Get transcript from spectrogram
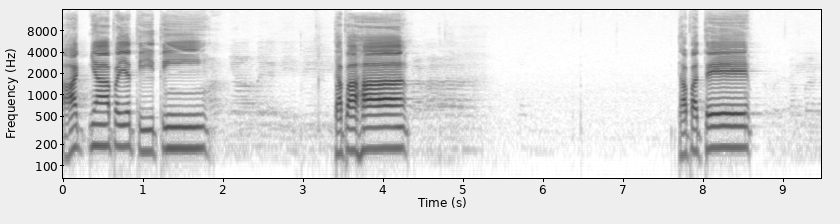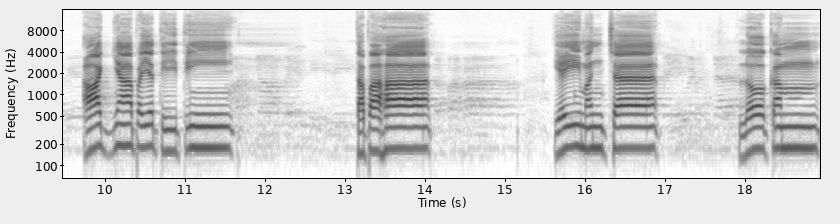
ஆஜ்ஞாபயதீதி தபா தபத்தே ஆஜ்ஞாபயதீதி தபா யைமஞ்ச. லோகம்.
